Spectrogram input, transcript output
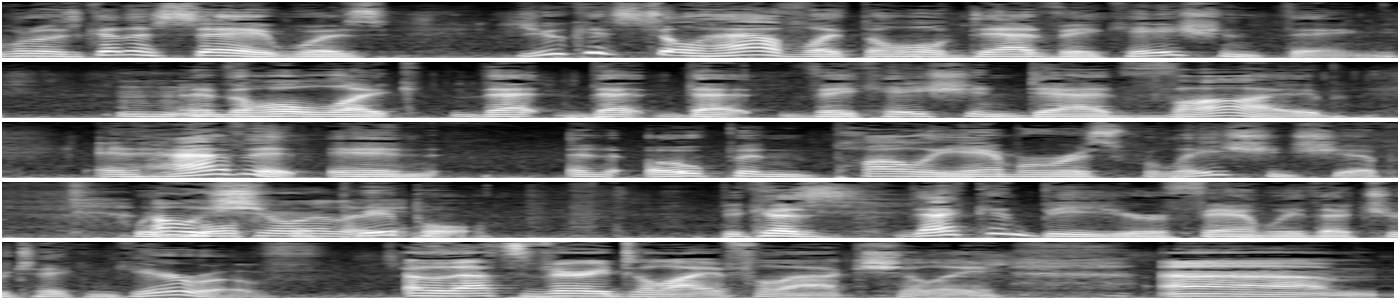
what I was gonna say was, you could still have like the whole dad vacation thing, Mm-hmm. and the whole like that that that vacation dad vibe, and have it in an open polyamorous relationship with Oh, multiple surely. people, because that can be your family that you're taking care of. Oh, that's very delightful, actually. Um,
